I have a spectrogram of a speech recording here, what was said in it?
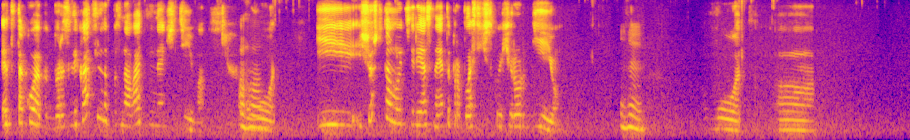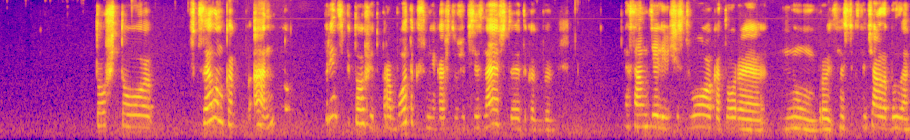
это такое как бы развлекательно-познавательное чтиво. Ага. Вот. И еще что там интересно, это про пластическую хирургию. Мгм. Вот. А, То, что в целом как бы... А, ну, в принципе, тоже это про ботокс. Мне кажется, уже все знают, что это как бы на самом деле вещество, которое, ну, вроде сна- сначала было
